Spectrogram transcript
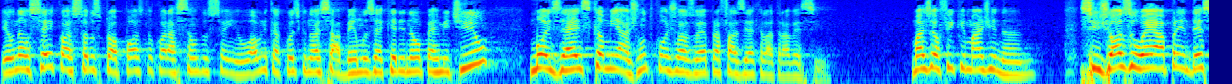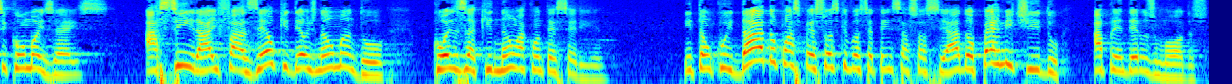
Eu não sei quais foram os propósitos no coração do Senhor. A única coisa que nós sabemos é que ele não permitiu Moisés caminhar junto com Josué para fazer aquela travessia. Mas eu fico imaginando se Josué aprendesse com Moisés a se irar e fazer o que Deus não mandou, coisas aqui não aconteceriam. Então, cuidado com as pessoas que você tem se associado ou permitido aprender os modos,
